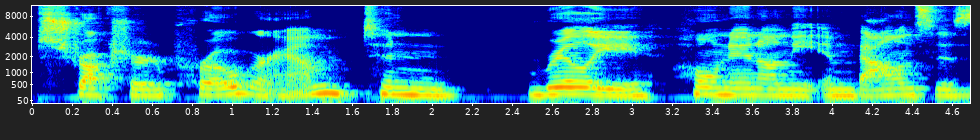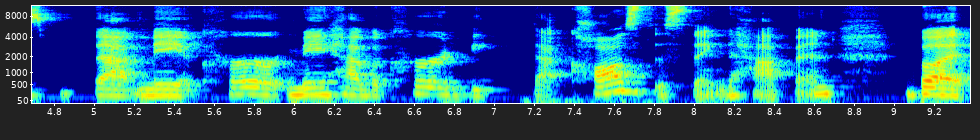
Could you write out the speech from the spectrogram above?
structured program to really hone in on the imbalances that may occur may have occurred be, that caused this thing to happen but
